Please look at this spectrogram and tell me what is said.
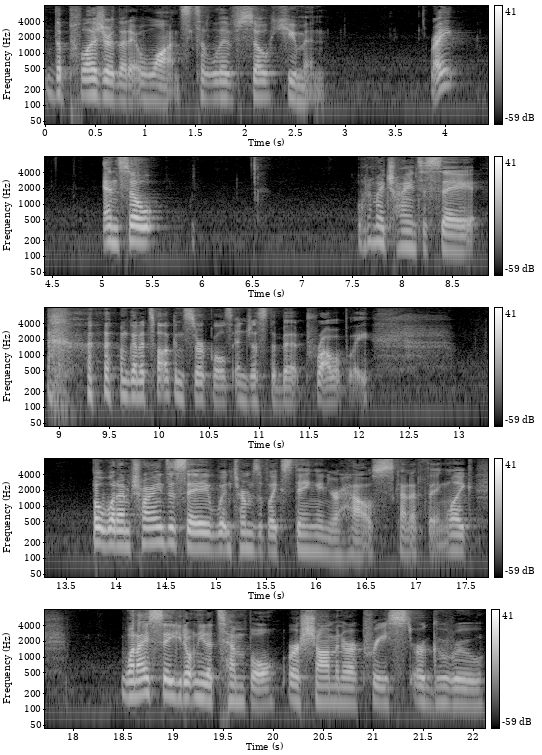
the pleasure that it wants to live so human? Right? And so, what am I trying to say? I'm going to talk in circles in just a bit, probably. But what I'm trying to say in terms of like staying in your house kind of thing, like when I say you don't need a temple or a shaman or a priest or a guru,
